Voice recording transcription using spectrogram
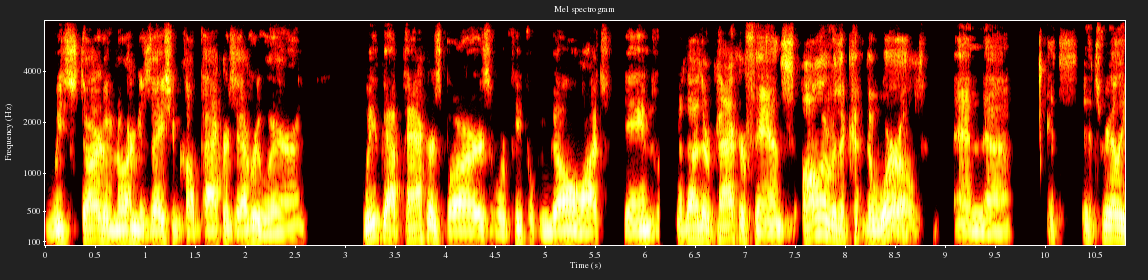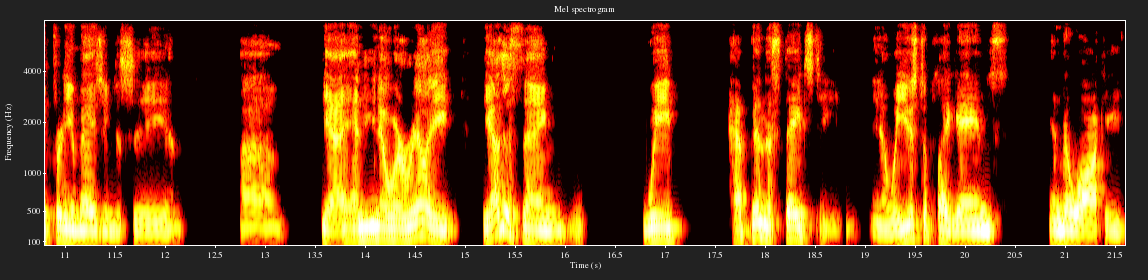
We started an organization called Packers Everywhere, and we've got Packers bars where people can go and watch games with other Packer fans all over the the world, and uh, it's it's really pretty amazing to see. And um, yeah, and you know we're really the other thing we have been the states team. You know, we used to play games in Milwaukee,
